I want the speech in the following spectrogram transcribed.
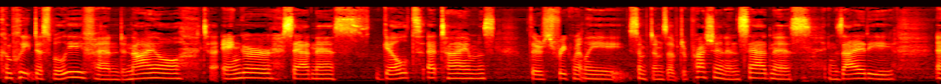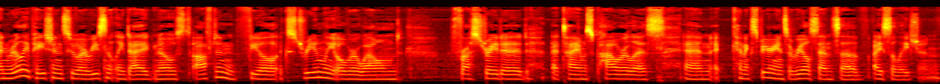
complete disbelief and denial to anger, sadness, guilt at times. There's frequently symptoms of depression and sadness, anxiety. And really, patients who are recently diagnosed often feel extremely overwhelmed, frustrated, at times powerless, and can experience a real sense of isolation.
